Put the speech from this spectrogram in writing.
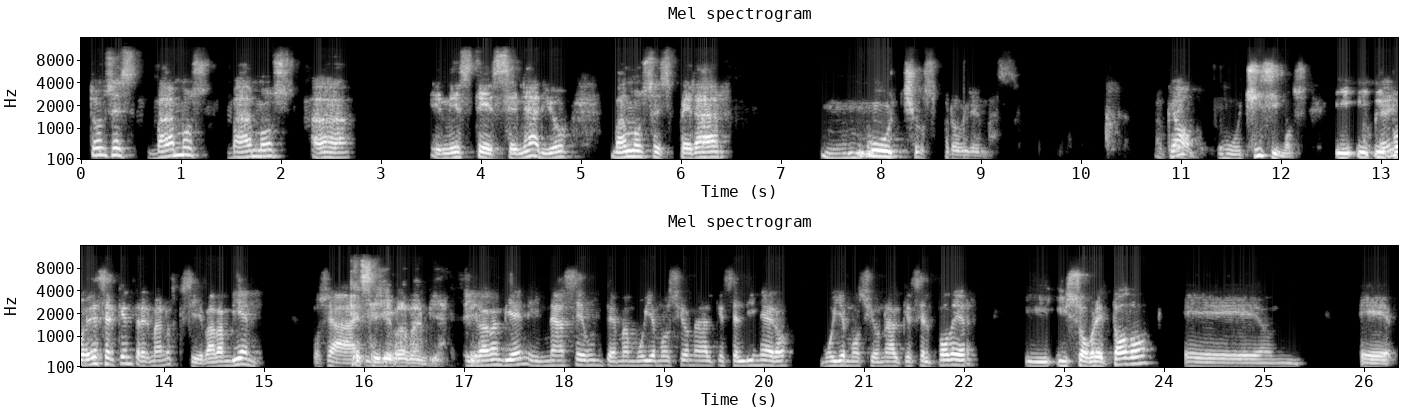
Entonces, vamos, vamos a, en este escenario, vamos a esperar muchos problemas. ¿ok? No, muchísimos. Y, y- Ok. y puede ser que entre hermanos que se llevaban bien. O sea, Que se llevaban bien. se llevaban bien y nace un tema muy emocional que es el dinero, muy emocional que es el poder y, y sobre todo eh, eh,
